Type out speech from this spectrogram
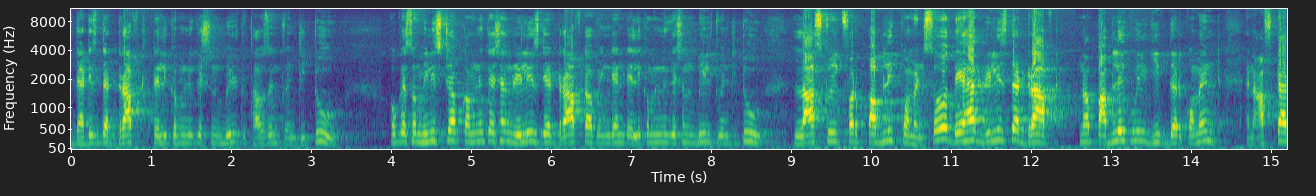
That is the draft telecommunication bill 2022 okay so ministry of communication released a draft of indian telecommunication bill 22 last week for public comment. So they have released the draft. Now public will give their comment and after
